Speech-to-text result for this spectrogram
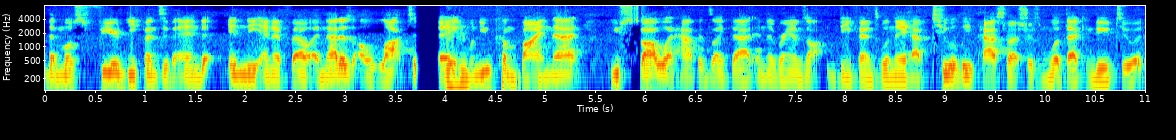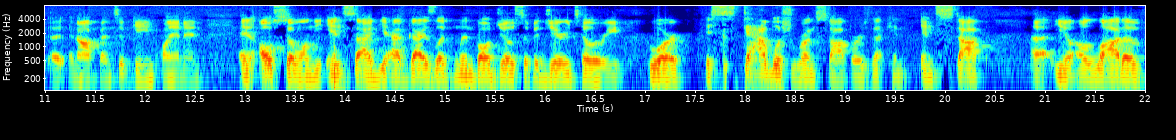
the most feared defensive end in the NFL, and that is a lot to say. Mhm. When you combine that, you saw what happens like that in the Rams' defense when they have two elite pass rushers, and what that can do to a, a- an offensive game plan. And and also on the inside, you have guys like Linval Joseph and Jerry Tillery, who are established run stoppers that can and stop. Uh, you know, a lot of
